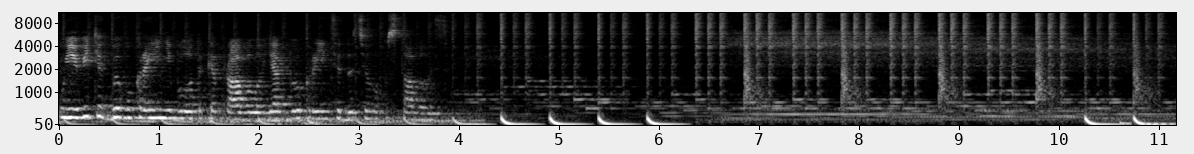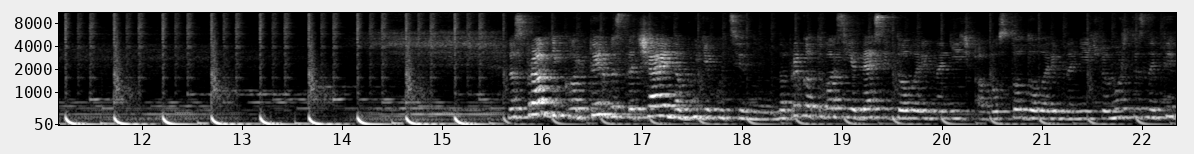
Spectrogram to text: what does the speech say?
Уявіть, якби в Україні було таке правило, як би українці до цього поставились. Вистачає на будь-яку ціну. Наприклад, у вас є 10 доларів на ніч або 100 доларів на ніч. Ви можете знайти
